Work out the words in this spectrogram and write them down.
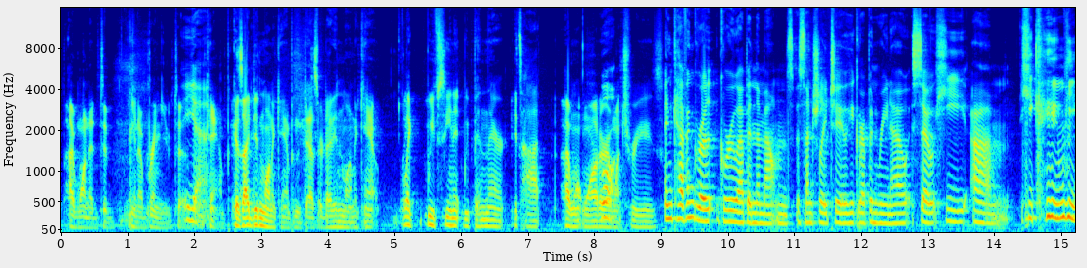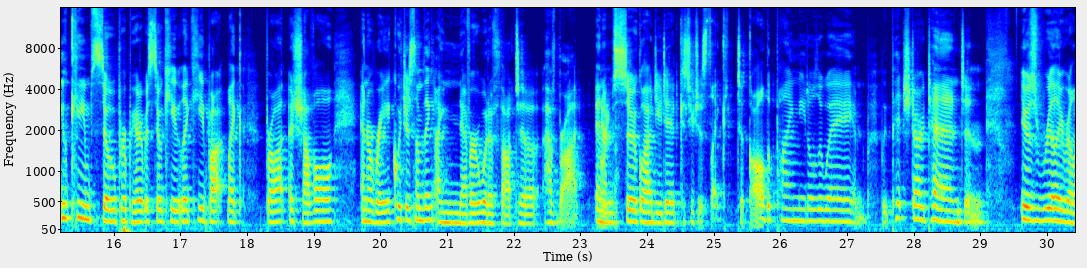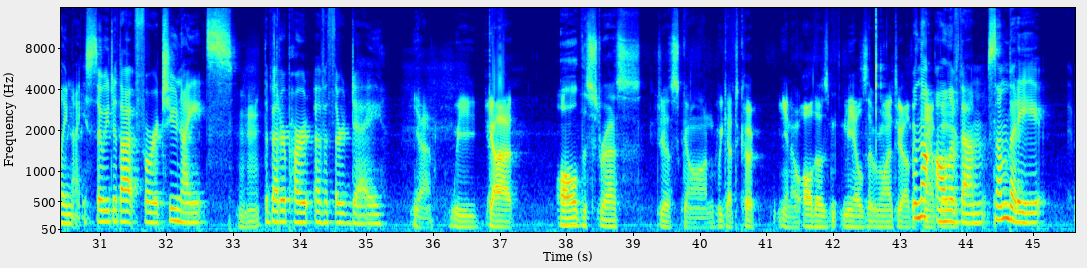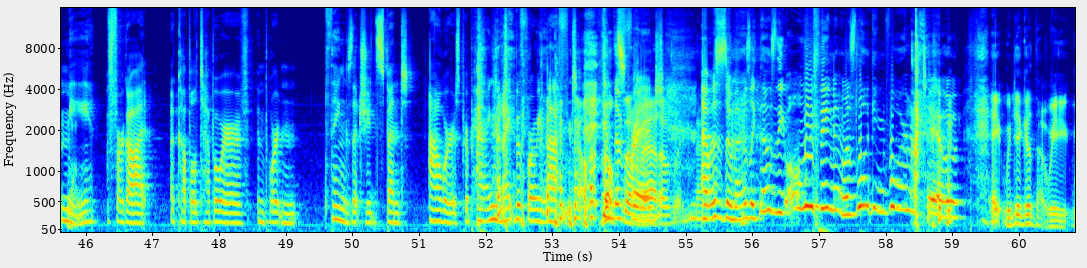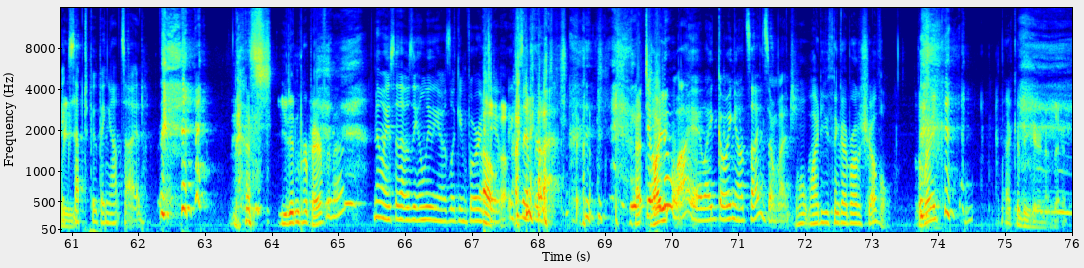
I wanted to, you know, bring you to Yeah. camp because I didn't want to camp in the desert. I didn't want to camp like we've seen it. We've been there. It's hot. I want water. I want trees. And Kevin grew, grew up in the mountains essentially too. He grew up in Reno, so he um he came he came so prepared. It was so cute. Like he bought like brought a shovel and a rake, which is something I never would have thought to have brought. And Oh, I'm yeah. so glad you did because you just like took all the pine needles away and we pitched our tent and it was really really nice. So we did that for two nights, Mm-hmm. the better part of a third day. Yeah, we got all the stress just gone. We got to cook, you know, all those meals that we wanted to out of the Well, not camp. all but- of them. Somebody, me, forgot a couple Tupperware of important things that she'd spent hours preparing the night before we left No, in the so fridge. bad. I was like, no. I was so mad. I was like, that was the only thing I was looking forward to. Hey, we did good though. We we Except pooping outside. you didn't prepare for that. No, I said that was the only thing I was looking forward Oh, to, oh. except for that. Uh, Don't why, know why I like going outside so much. Well, why do you think I brought a shovel? The rake? that could be here, no there.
